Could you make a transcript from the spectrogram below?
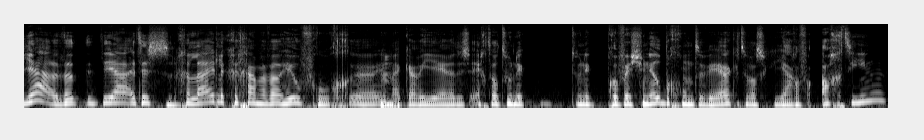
Ja, dat, ja, het is geleidelijk gegaan, maar wel heel vroeg eh, in Hmm. mijn carrière. Dus echt al toen ik, toen ik professioneel begon te werken, toen was ik een jaar of 18.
